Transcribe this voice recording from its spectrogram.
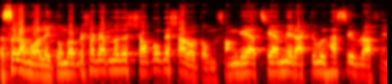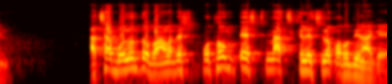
আসসালামু আলাইকুম, ডক্টর শটে আপনাদের সকলকে স্বাগতম। সঙ্গে আছি আমি রাকিবুল হাসিব রাফিন। আচ্ছা বলুন তো, বাংলাদেশ প্রথম টেস্ট ম্যাচ খেলেছিল কতদিন আগে?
